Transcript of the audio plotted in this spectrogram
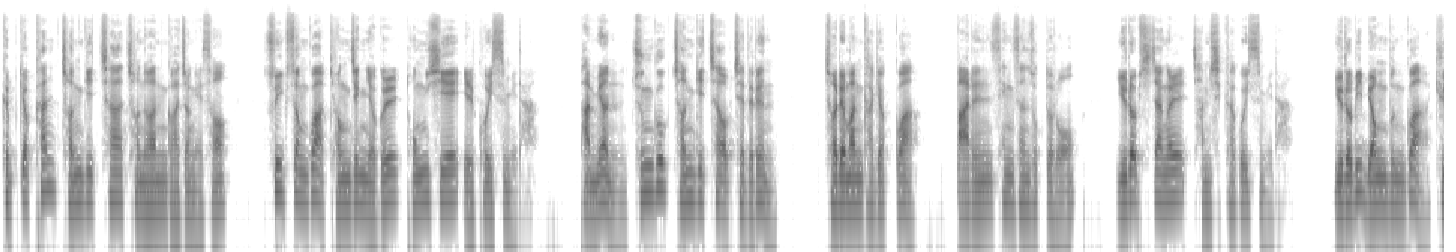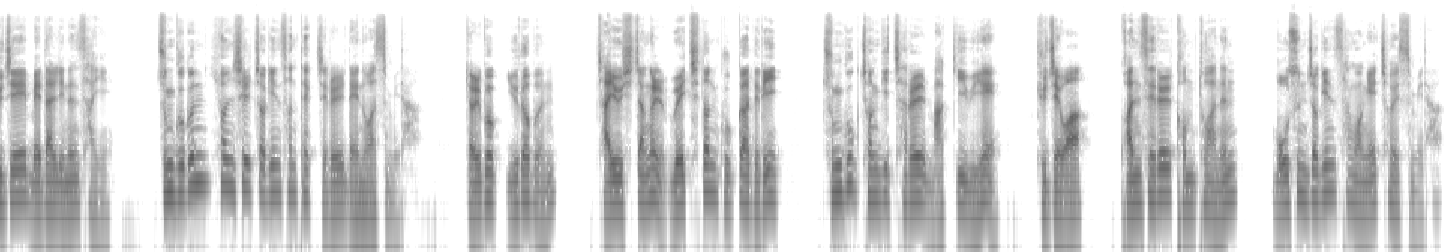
급격한 전기차 전환 과정에서 수익성과 경쟁력을 동시에 잃고 있습니다. 반면 중국 전기차 업체들은 저렴한 가격과 빠른 생산 속도로 유럽 시장을 잠식하고 있습니다. 유럽이 명분과 규제에 매달리는 사이 중국은 현실적인 선택지를 내놓았습니다. 결국 유럽은 자유시장을 외치던 국가들이 중국 전기차를 막기 위해 규제와 관세를 검토하는 모순적인 상황에 처했습니다.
